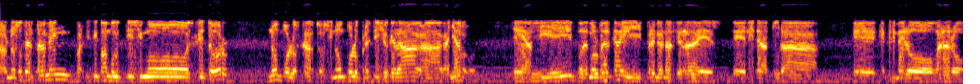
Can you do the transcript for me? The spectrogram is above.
a noso certamen participa moitísimo escritor, non polos cartos, sino polo prestigio que dá a gañarlo. E eh, así podemos ver que hai premios nacionales de literatura eh, que, que primeiro ganaron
